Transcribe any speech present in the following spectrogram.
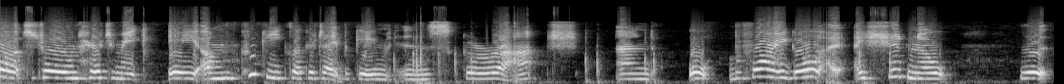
a tutorial on how to make a um, cookie clicker type game in Scratch. And oh, before I go, I, I should note that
